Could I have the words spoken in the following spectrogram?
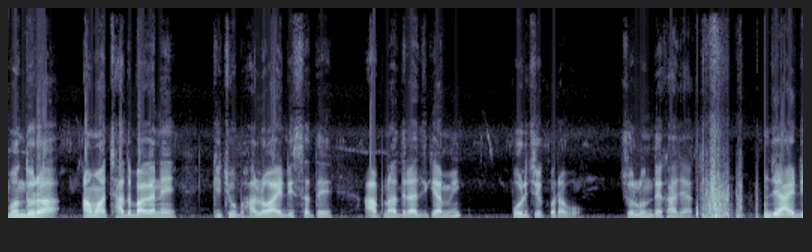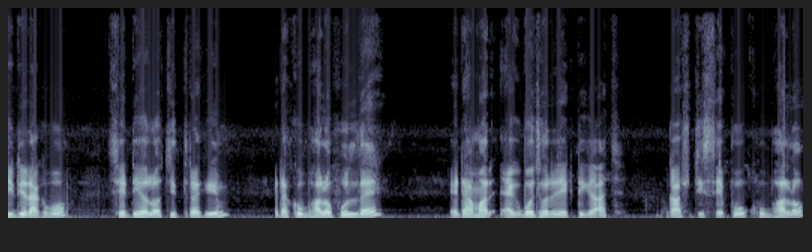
বন্ধুরা, আমার ছাদ বাগানে কিছু ভালো আইডির সাথে আপনাদের আজকে আমি পরিচয় করাবো। চলুন দেখা যাক। যে আইডিটি রাখব, সেটি হলো চিত্রাকিম এটা খুব ভালো ফুল দেয়। এটা আমার এক বছরের একটি গাছ। গাছটি শেপও খুব ভালো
